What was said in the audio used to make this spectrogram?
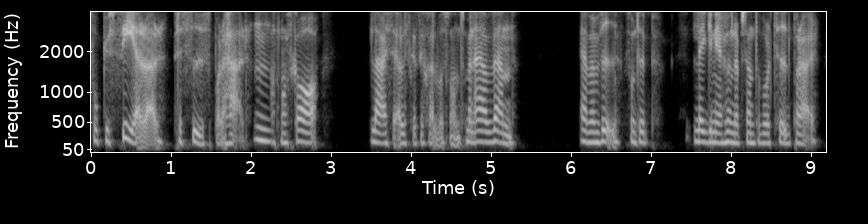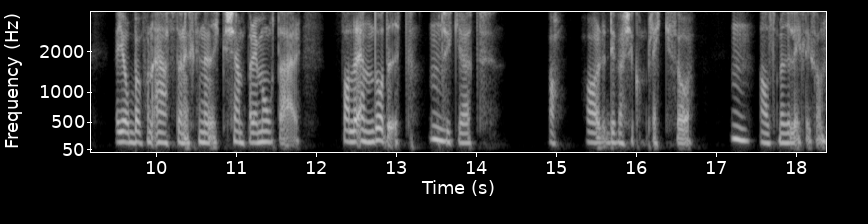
fokuserar precis på det här. Mm. Att man ska lära sig älska sig själv och sånt. Men även, även vi som typ lägger ner 100% av vår tid på det här. Jag jobbar på en ätstörningsklinik, kämpar emot det här. Faller ändå dit och Mm. tycker att, ja, har diverse komplex och Mm. allt möjligt. Liksom.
